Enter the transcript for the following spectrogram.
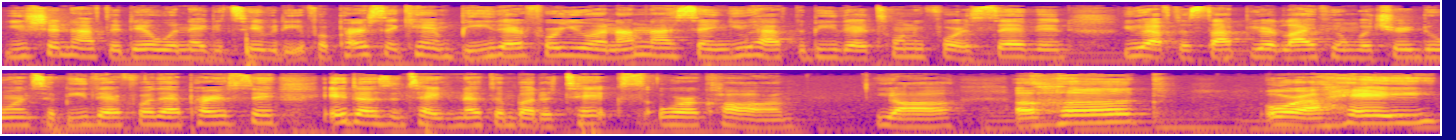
you shouldn't have to deal with negativity. If a person can't be there for you and i'm not saying you have to be there 24 7 you have to stop your life and what you're doing to be there for that person it doesn't take nothing but a text or a call y'all. A hug or a hey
